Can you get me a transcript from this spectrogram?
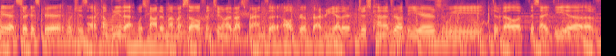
here at Circuit Spirit, which is a company that was founded by myself and two of my best friends that all grew up driving together. Just kind of throughout the years, we developed this idea of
